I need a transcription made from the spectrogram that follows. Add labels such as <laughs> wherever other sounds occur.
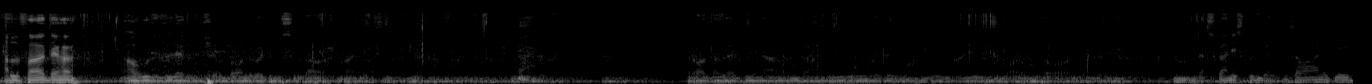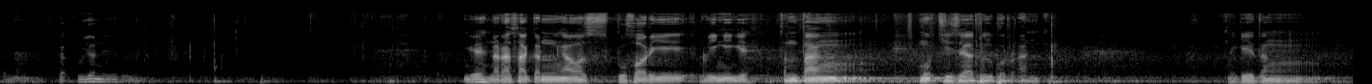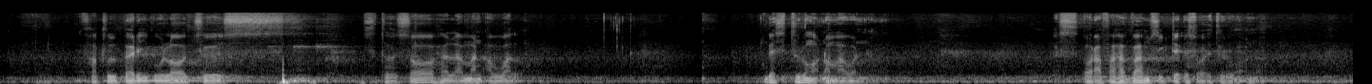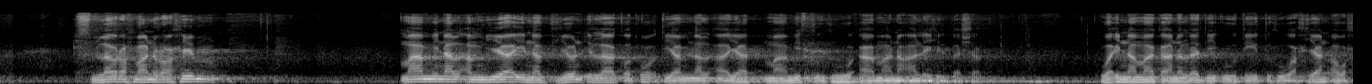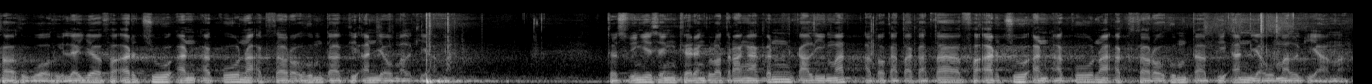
Al-Fatihah. A'udzu. Hmm, tak sukani setunggal. Sawangane kiai tenan. Gak guyon iki. Nggih, nerasaken ngaos Bukhari wingi nggih tentang mukjizatul Quran. Niki teng Fathul Bari kula juz sedasa halaman awal. Wis durungokno mawon. Ora paham-paham sithik wis durungokno. Bismillahirrahmanirrahim. Ma minal anbiya'i nabiyyun illa qad u'tiya minal ayat ma mithluhu amana alaihil bashar. Wa inna ma kana alladhi utituhu wahyan awhahu wa ilayya fa arju an akuna aktsarahum tabi'an yaumal qiyamah. Terus wingi sing dereng kula terangaken kalimat atau kata-kata fa arju an akuna aktsarahum tabi'an yaumal qiyamah.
